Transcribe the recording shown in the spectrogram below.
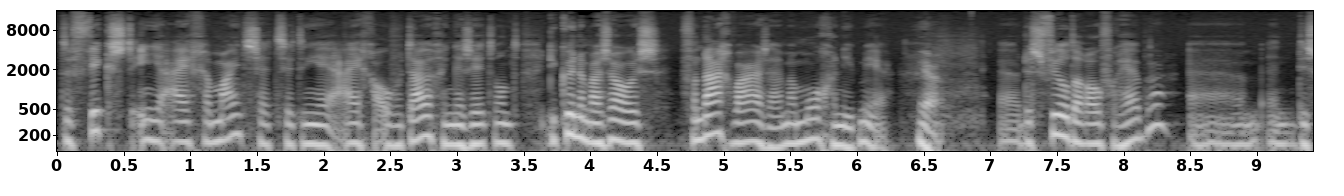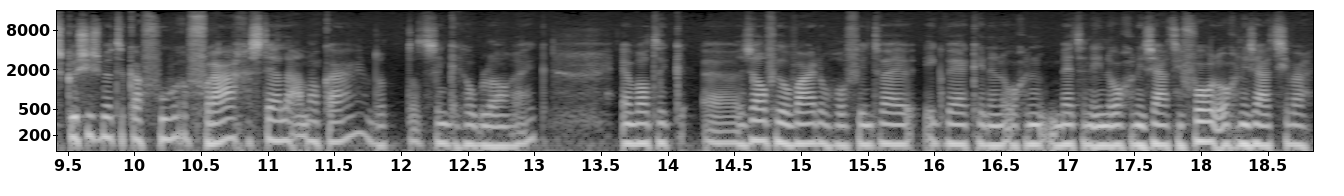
te fixed in je eigen mindset zit, in je eigen overtuigingen zit. Want die kunnen maar zo eens vandaag waar zijn, maar morgen niet meer. ja, Eh, dus veel daarover hebben. eh, en discussies met elkaar voeren, vragen stellen aan elkaar. Dat, dat is denk ik heel belangrijk. En wat ik eh, zelf heel waardevol vind, wij, ik werk in een met een, in een organisatie voor een organisatie waar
